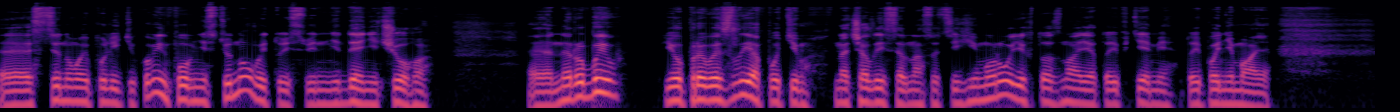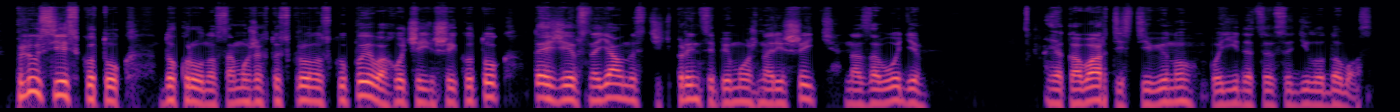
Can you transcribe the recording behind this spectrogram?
е, з ціновою політикою. Він повністю новий, тобто він ніде нічого е, не робив. Його привезли, а потім почалися в нас оці гіморої. Хто знає, той в темі, той понімає. Плюс є коток до Кроноса. Може хтось Кронос купив, а хоче інший коток. Теж є в наявності. В принципі, можна рішити на заводі, яка вартість, і воно поїде це все діло до вас.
